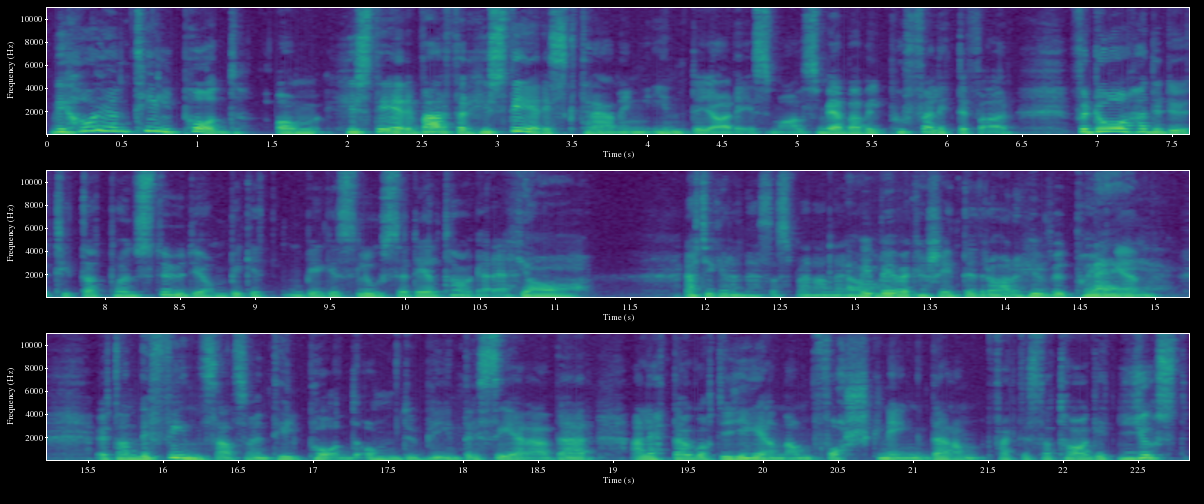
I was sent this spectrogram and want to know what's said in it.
Vi har ju en till podd om hysteri varför hysterisk träning inte gör dig smal som jag bara vill puffa lite för. För då hade du tittat på en studie om Biggest Loser-deltagare. Ja. Jag tycker den är så spännande. Ja. Vi behöver kanske inte dra huvudpoängen. Nej. Utan det finns alltså en till podd om du blir intresserad där Aletta har gått igenom forskning där de faktiskt har tagit just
